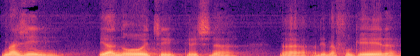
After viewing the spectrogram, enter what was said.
Imagine, e à noite, Krishna, né, ali na fogueira,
